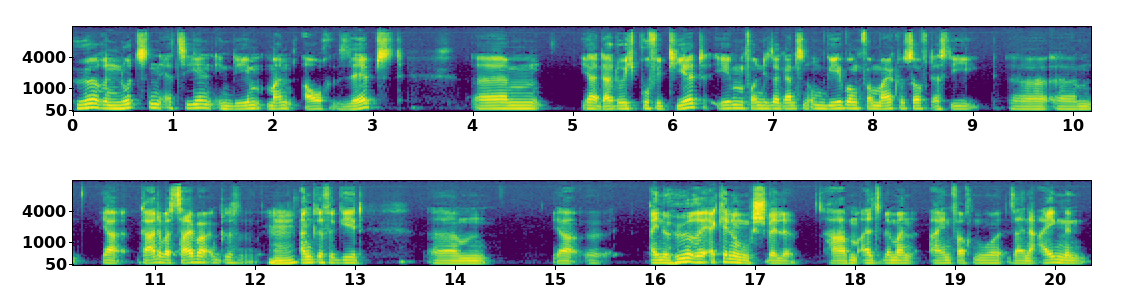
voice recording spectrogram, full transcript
höheren Nutzen erzielen, indem man auch selbst ähm, ja dadurch profitiert, eben von dieser ganzen Umgebung von Microsoft, dass die äh, ähm, ja gerade was Cyberangriffe mhm. Angriffe geht, ähm, ja äh, eine höhere Erkennungsschwelle haben, als wenn man einfach nur seine eigenen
